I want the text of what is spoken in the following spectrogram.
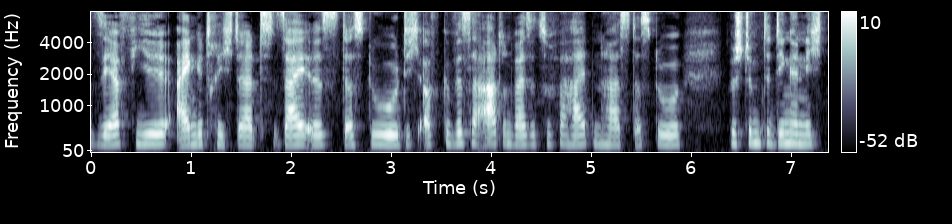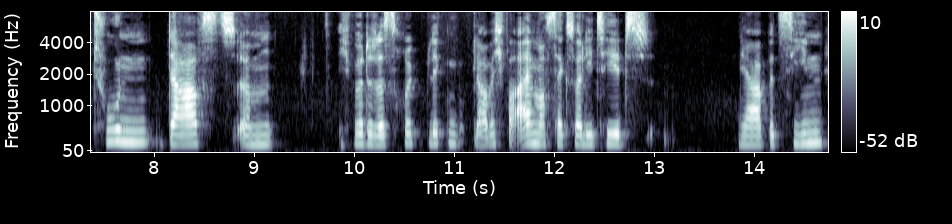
sehr viel eingetrichtert, sei es, dass du dich auf gewisse Art und Weise zu verhalten hast, dass du bestimmte Dinge nicht tun darfst. Ähm, ich würde das rückblickend, glaube ich, vor allem auf Sexualität ja, beziehen.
